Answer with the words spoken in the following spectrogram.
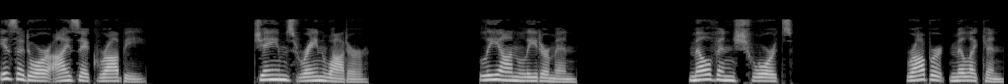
Isidore Isaac Rabi James Rainwater Leon Lederman Melvin Schwartz Robert Millikan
